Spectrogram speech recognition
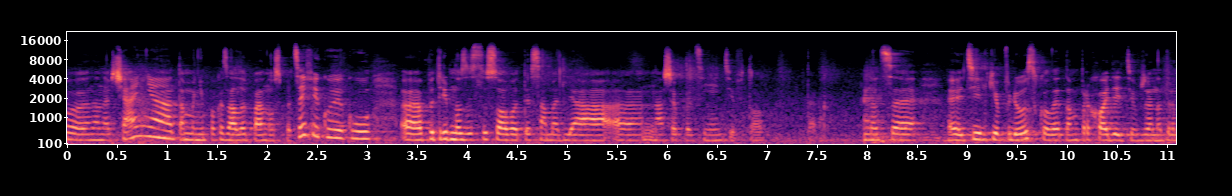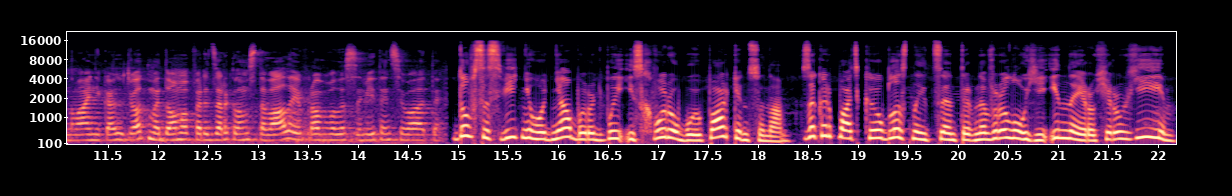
е, на навчання. Там мені показали певну специфіку, яку е, потрібно застосовувати саме для е, наших пацієнтів. На це е, тільки плюс, коли там приходять вже на тренування, і кажуть, от ми вдома перед зеркалом вставали і пробували самі танцювати. До Всесвітнього дня боротьби із хворобою Паркінсона Закарпатський обласний центр неврології і нейрохірургії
